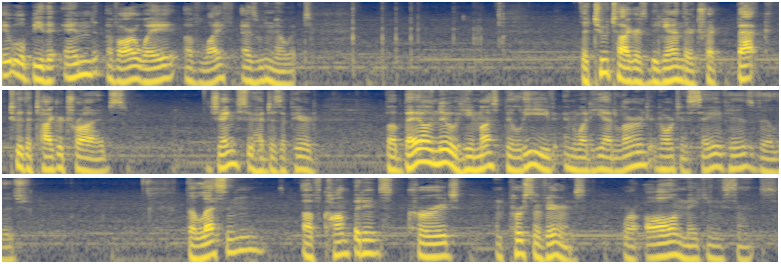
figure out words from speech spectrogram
It will be the end of our way of life as we know it. The two tigers began their trek back to the tiger tribes. Jangsu had disappeared, but Baeoh knew he must believe in what he had learned in order to save his village. The lesson of confidence, courage, and perseverance were all making sense.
